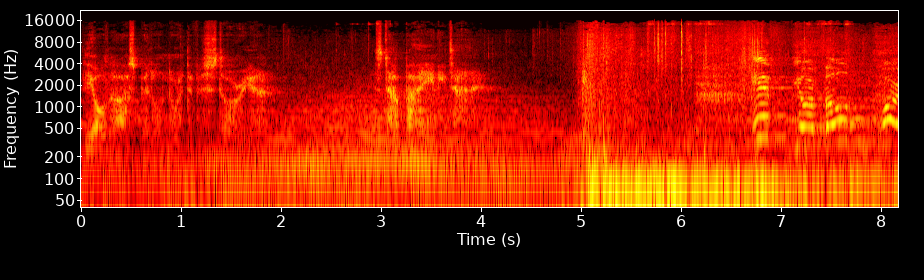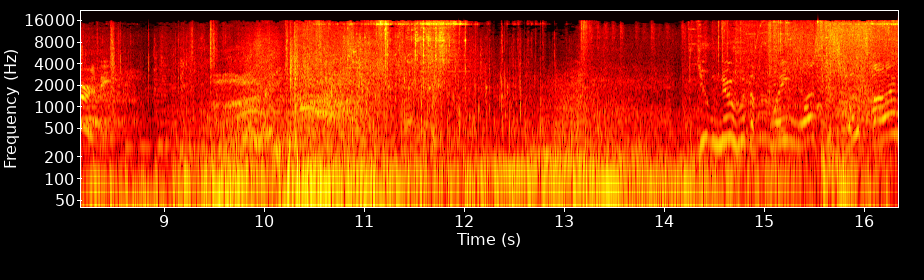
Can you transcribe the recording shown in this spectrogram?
The old hospital north of Astoria. Stop by anytime. If you're both worthy. Knew who the flame was this whole time?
